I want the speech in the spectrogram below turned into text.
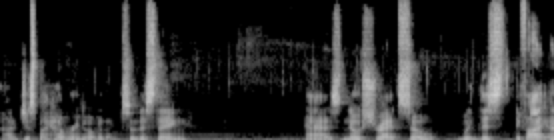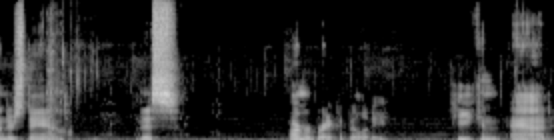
uh, just by hovering over them. So this thing has no shred. So with this, if I understand this armor break ability, he can add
